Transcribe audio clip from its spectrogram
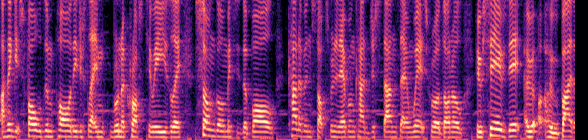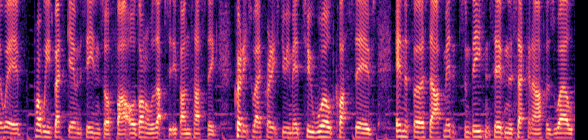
I think it's Foulds and Paudie just let him run across too easily. Songo misses the ball. Canavan stops running. Everyone kind of just stands there and waits for O'Donnell, who saves it. Who, who, by the way, probably his best game of the season so far. O'Donnell was absolutely fantastic. Credits where credits due. He made two world-class saves in the first half. Made some decent save in the second half as well.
